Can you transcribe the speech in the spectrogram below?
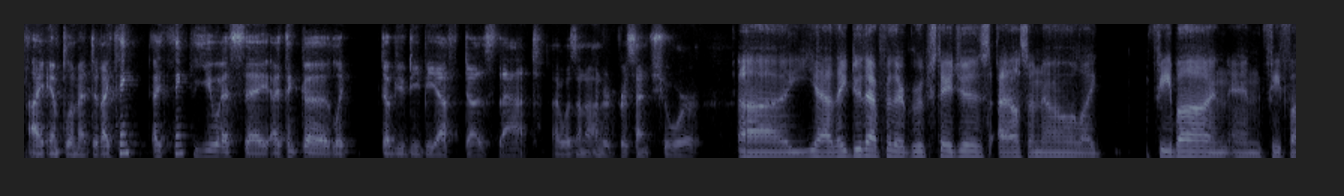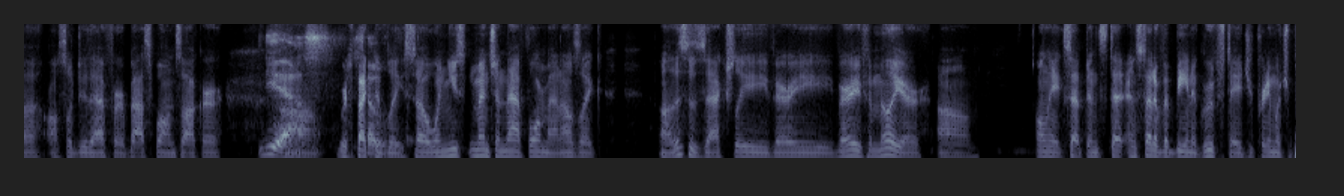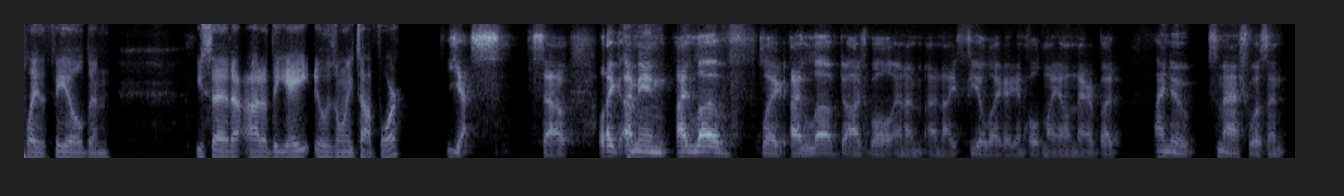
I implemented. I think I think USA. I think uh, like WDBF does that. I wasn't 100% sure. Uh, yeah, they do that for their group stages. I also know like FIBA and, and FIFA also do that for basketball and soccer, uh, respectively. So, when you mentioned that format, I was like, oh, this is actually very, very familiar. Um, only except instead instead of it being a group stage, you pretty much play the field. And you said out of the eight, it was only top four. Yes. So like I mean, I love like I love dodgeball and I'm and I feel like I can hold my own there, but I knew Smash wasn't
